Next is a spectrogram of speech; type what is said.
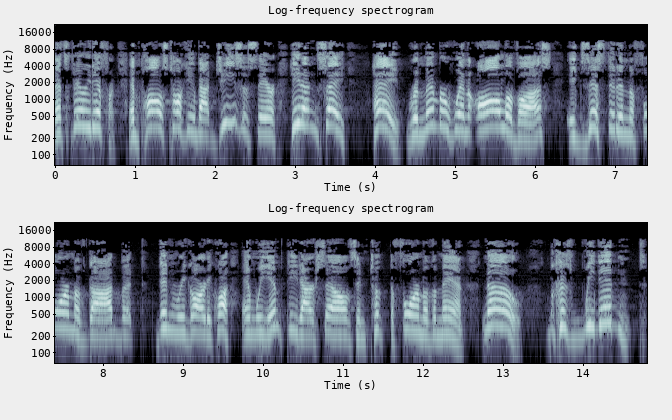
That's very different. And Paul's talking about Jesus there. He doesn't say, hey, remember when all of us existed in the form of God, but didn't regard equality, and we emptied ourselves and took the form of a man. No, because we didn't.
